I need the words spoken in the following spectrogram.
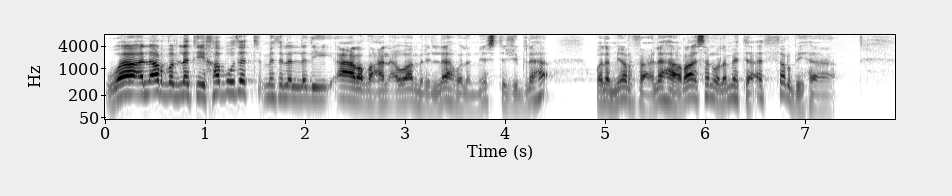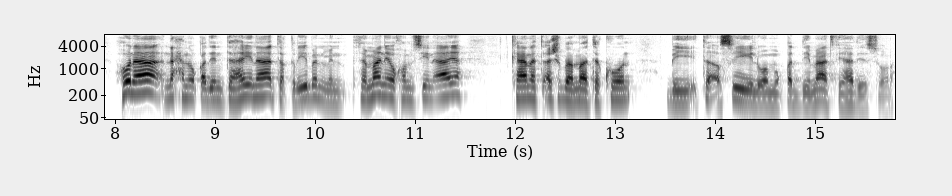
والأرض التي خبثت مثل الذي أعرض عن أوامر الله ولم يستجب لها ولم يرفع لها رأسا ولم يتأثر بها. هنا نحن قد انتهينا تقريبا من 58 آية كانت أشبه ما تكون بتأصيل ومقدمات في هذه السورة.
